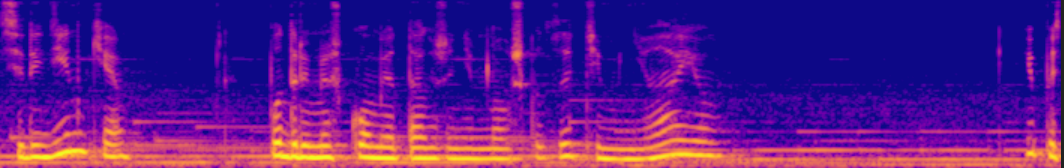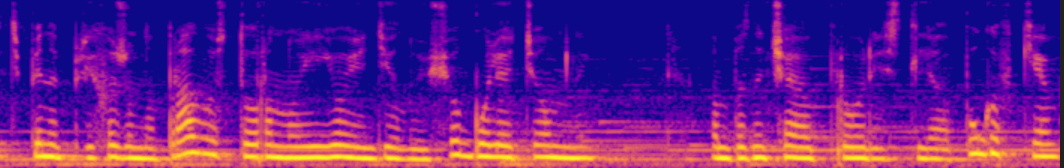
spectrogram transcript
серединки, под ремешком я также немножко затемняю. И постепенно перехожу на правую сторону. Ее я делаю еще более темной. Обозначаю прорезь для пуговки.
